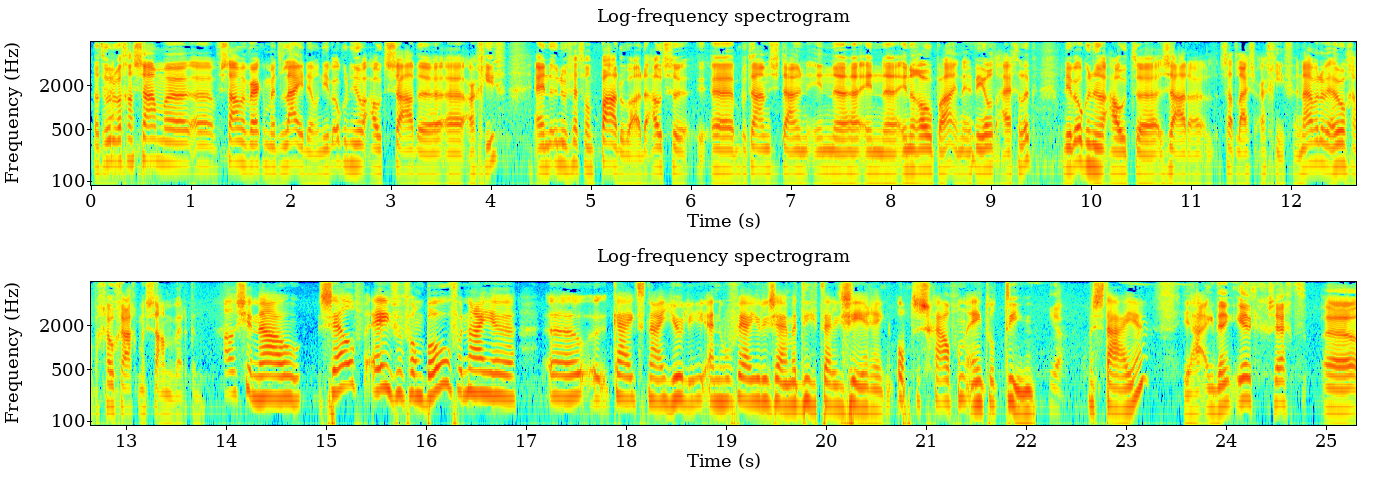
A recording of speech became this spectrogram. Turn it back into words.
dat willen we gaan samen, eh, samenwerken met Leiden. Want die hebben ook een heel oud zadenarchief. en de Universiteit van Padua, de oudste eh, botanische tuin in, eh, in, eh, in Europa en in de wereld eigenlijk. Die hebben ook een heel oud eh zaden, zaadlijstarchief. En daar willen we heel graag, heel graag mee samenwerken. Als je nou zelf even van boven naar je eh, kijkt naar jullie en hoe ver jullie zijn met digitalisering op de schaal van 1 tot 10. Ja. Waar sta je? Ja, ik denk eerlijk gezegd eh,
